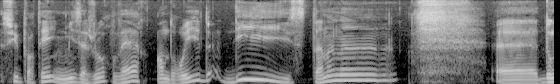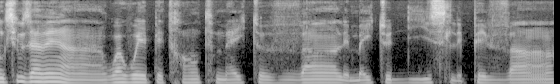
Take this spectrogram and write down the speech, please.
supporter une mise à jour vers Android 10. Tadana. Euh, donc, si vous avez un Huawei P30, Mate 20, les Mate 10, les P20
